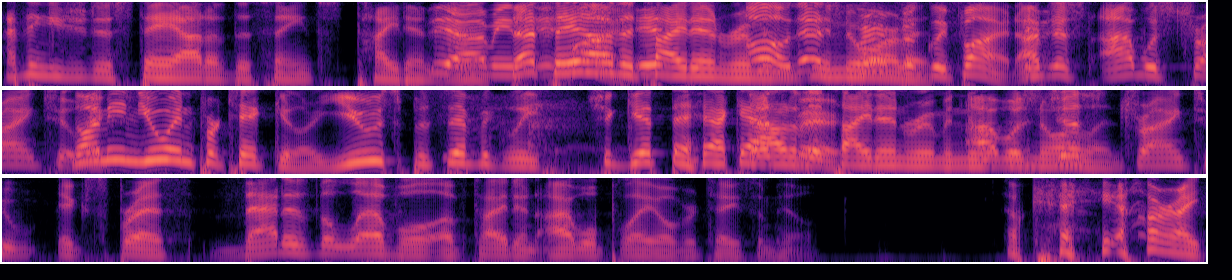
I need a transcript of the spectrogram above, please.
I think you should just stay out of the Saints tight end. Yeah, room. I mean, That's it- stay out of the it- tight end room. Oh, in, that's in New perfectly Orleans. fine. I'm just I was trying to. No, I mean you in particular. You specifically should get the heck That's out of fair. the tight end room in New, I was New just Orleans. trying to express that is the level of tight end I will play over Taysom Hill. Okay, all right.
